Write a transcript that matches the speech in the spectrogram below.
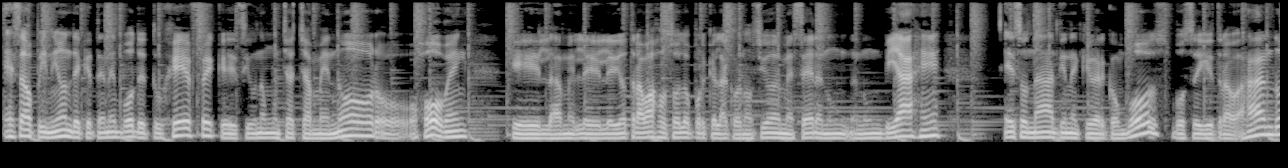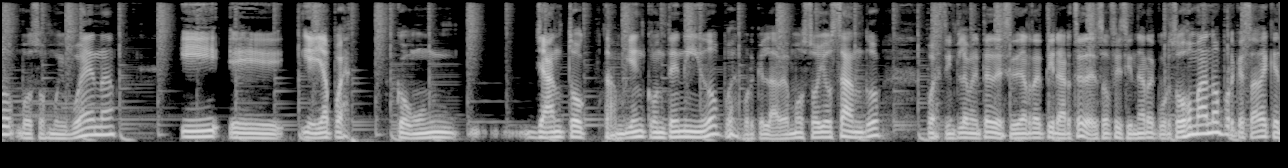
Esa opinión de que tenés voz de tu jefe, que si una muchacha menor o, joven, que le, dio trabajo solo porque la conoció de mesera en un, viaje, eso nada tiene que ver con vos, vos seguís trabajando, vos sos muy buena. Y, eh, y ella pues con un llanto también contenido, pues porque la vemos sollozando, pues simplemente decide retirarse de esa oficina de recursos humanos porque sabe que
